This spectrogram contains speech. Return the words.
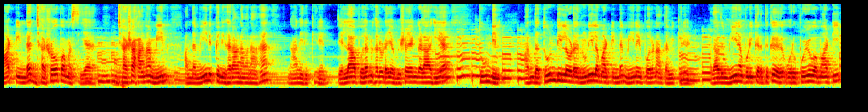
மாட்டின்ற ஜஷோபமஸ்ய ஜஷஹானா மீன் அந்த மீனுக்கு நிகரானவனாக நான் இருக்கிறேன். எல்லா புலன்களுடைய விஷயங்களாகிய தூண்டில் அந்த தூண்டிலோட நுனியில மாட்டின்ற மீனை போல நான் தவிக்கிறேன். அதாவது மீனை பிடிக்கிறதுக்கு ஒரு புழுவை மாட்டி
